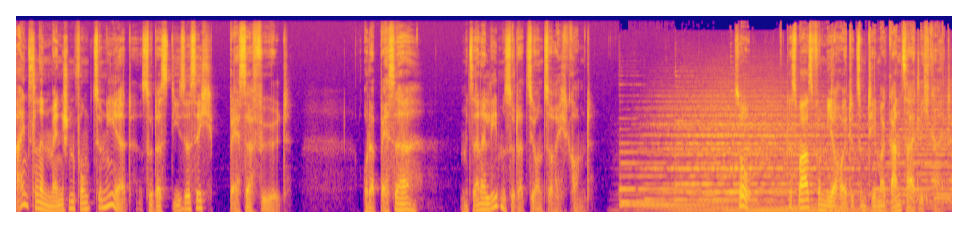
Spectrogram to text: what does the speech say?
einzelnen Menschen funktioniert, sodass dieser sich besser fühlt oder besser mit seiner Lebenssituation zurechtkommt. So, das war's von mir heute zum Thema Ganzheitlichkeit.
